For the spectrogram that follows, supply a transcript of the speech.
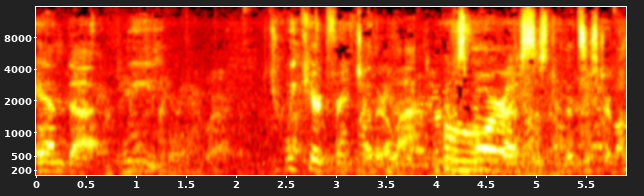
and uh, we we cared for each other a lot. It was more a sister than sister-in-law.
